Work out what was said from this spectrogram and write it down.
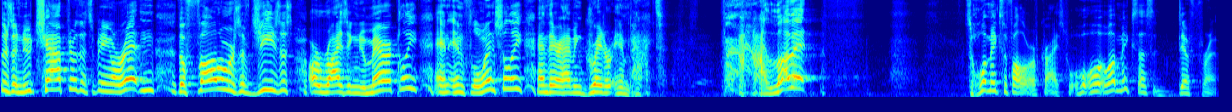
There's a new chapter that's being written. The followers of Jesus are rising numerically and influentially, and they're having greater impact. I love it. So, what makes a follower of Christ? What makes us different?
